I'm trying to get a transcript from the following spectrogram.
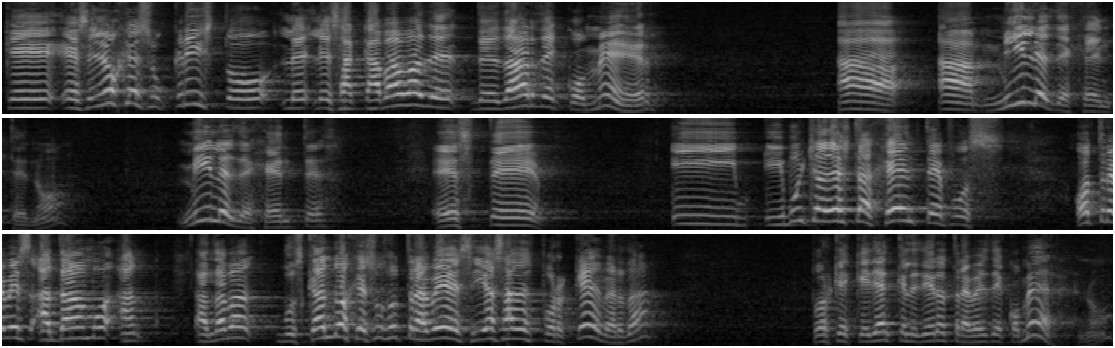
que el Señor Jesucristo les acababa de, dar de comer a, a miles de gente, ¿no? miles de gentes. Este, y, mucha de esta gente, pues, otra vez andábamos, andaba buscando a Jesús otra vez, y ya sabes por qué, ¿verdad? Porque querían que le diera otra vez de comer, ¿no?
